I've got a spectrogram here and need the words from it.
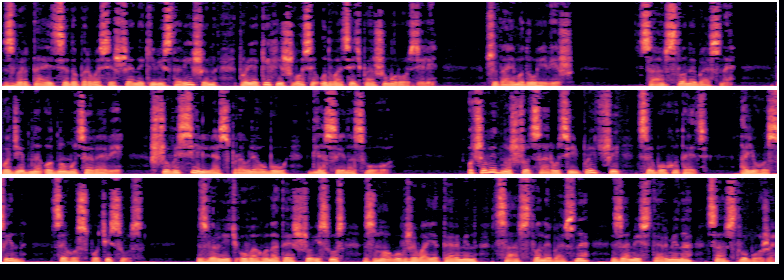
звертається до первосвящеників і старішин, про яких йшлося у 21 розділі. Читаємо другий вірш. Царство Небесне, подібне одному цареві, що весілля справляв був для сина свого. Очевидно, що цар у цій притчі це Бог Отець, а його син це Господь Ісус. Зверніть увагу на те, що Ісус знову вживає термін Царство Небесне замість терміна Царство Боже,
